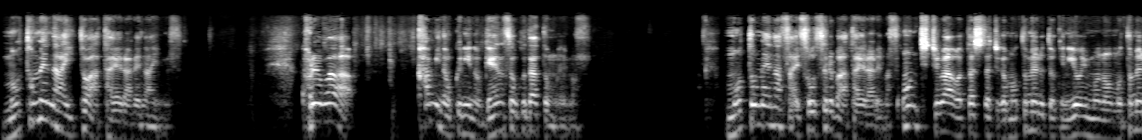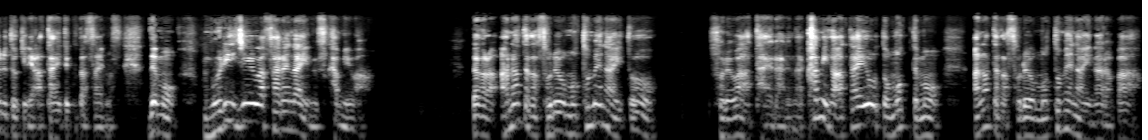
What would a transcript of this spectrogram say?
求めないと与えられないんです。これは神の国の原則だと思います。求めなさい。そうすれば与えられます。御父は私たちが求めるときに良いものを求めるときに与えてくださいます。でも、無理強いはされないんです、神は。だからあなたがそれを求めないと、それは与えられない。神が与えようと思っても、あなたがそれを求めないならば、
